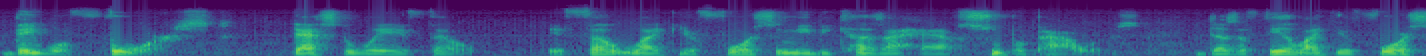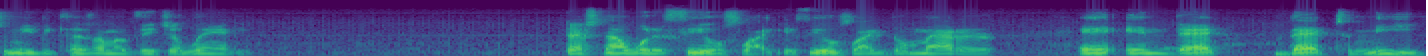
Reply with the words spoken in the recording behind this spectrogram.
they were forced. That's the way it felt. It felt like you're forcing me because I have superpowers. It doesn't feel like you're forcing me because I'm a vigilante. That's not what it feels like. It feels like no matter, and, and that that to me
